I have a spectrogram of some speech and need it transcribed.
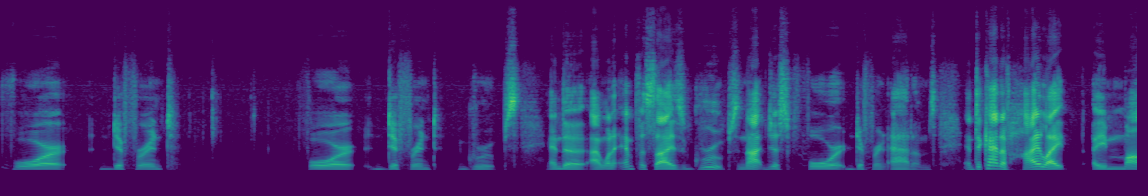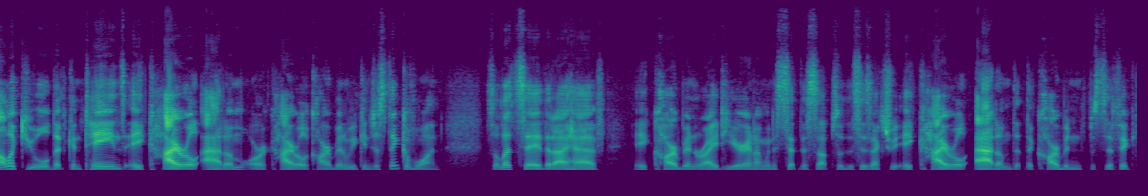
Four different, four different groups. And uh, I want to emphasize groups, not just four different atoms. And to kind of highlight a molecule that contains a chiral atom or a chiral carbon, we can just think of one. So let's say that I have a carbon right here, and I'm going to set this up so this is actually a chiral atom, that the carbon specific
